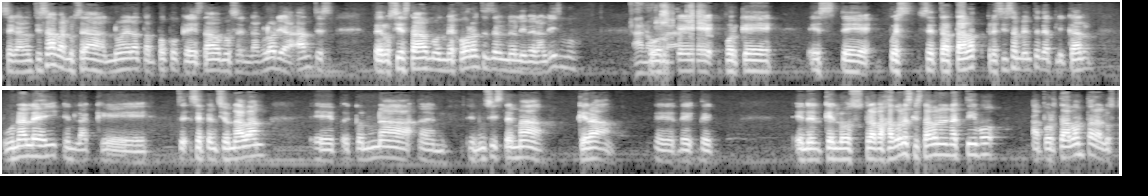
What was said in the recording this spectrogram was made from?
se garantizaban, o sea, no era tampoco que estábamos en la gloria antes, pero sí estábamos mejor antes del neoliberalismo. Ah, porque, porque este, pues se trataba precisamente de aplicar una ley en la que se, pensionaban eh, con una, en un sistema que era eh, de, en el que los trabajadores que estaban en activo aportaban para los,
